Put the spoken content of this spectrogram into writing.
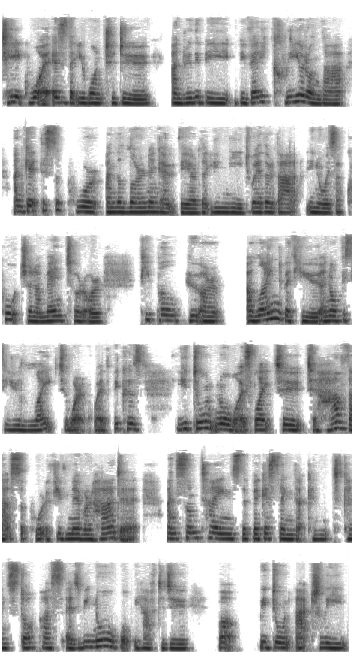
take what it is that you want to do and really be be very clear on that and get the support and the learning out there that you need whether that you know is a coach or a mentor or people who are aligned with you and obviously you like to work with because you don't know what it's like to to have that support if you've never had it. And sometimes the biggest thing that can can stop us is we know what we have to do but we don't actually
